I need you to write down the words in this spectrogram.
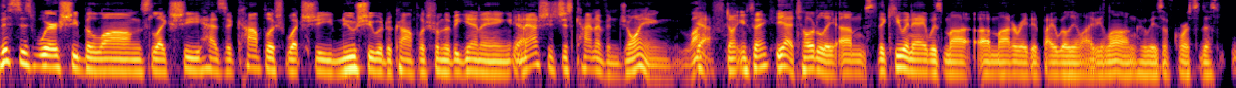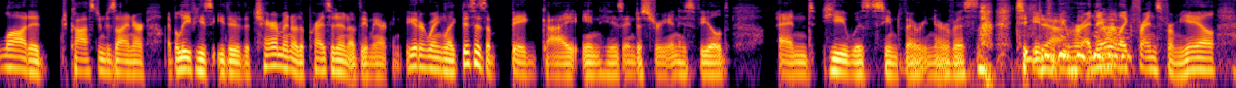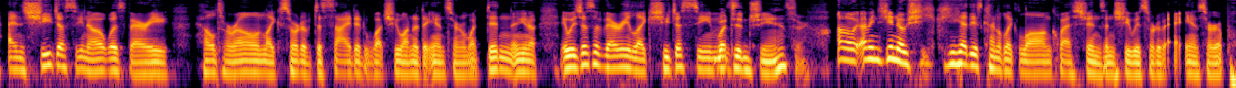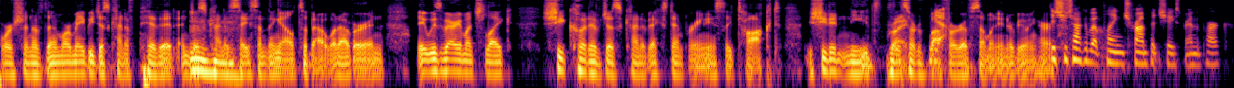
this is where she belongs. Like she has accomplished what she knew she would accomplish from the beginning, Yeah. and now she's just kind of enjoying life. Yeah. Don't you think? Yeah, totally. Um, so the Q and A was mo- uh, moderated by William Ivey Long, who is, of course, this lauded costume designer. I believe he's either the chairman or the president of the American Theater Wing. Like, this is a big guy in his industry, in his field, and he was seemed very nervous to interview her. And they were like friends from Yale, and she just, you know, was very held her own, like sort of decided what she wanted to answer and what didn't. And you know, it was just a very like she just seemed What didn't she answer? Oh, I mean, you know, she he had these kind of like long questions, and she would sort of answer a portion of them, or maybe just kind of pivot and just kind of mm-hmm. say something else about whatever. And it was very much like she could have just kind of extemporaneously talked. She didn't need the sort of Yeah. buffer of someone interviewing her. Did she talk about playing Trump at Shakespeare in the Park?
